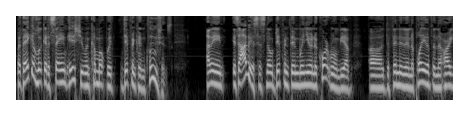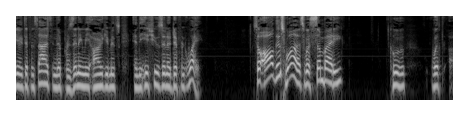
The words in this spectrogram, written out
but they can look at the same issue and come up with different conclusions. I mean, it's obvious. It's no different than when you're in the courtroom. You have uh, defendant and the plaintiff, and they're arguing different sides, and they're presenting the arguments and the issues in a different way. So all this was was somebody who, with uh,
